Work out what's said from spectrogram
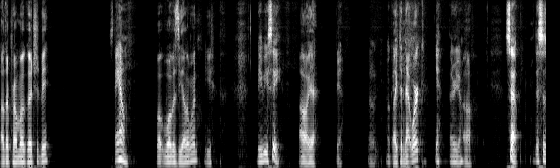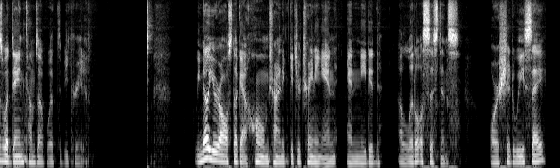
other promo code should be? "Stay home." What What was the other one? You, BBC. oh yeah, Yeah. okay. like the network. yeah, there you go. Oh, So, this is what Dane comes up with to be creative. We know you're all stuck at home trying to get your training in and needed a little assistance. Or should we say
